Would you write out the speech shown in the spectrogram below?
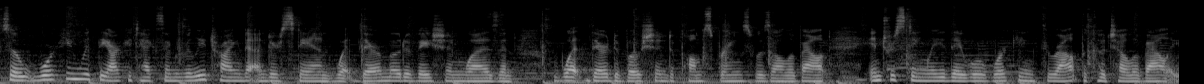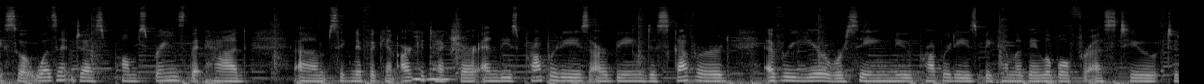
So working with the architects and really trying to understand what their motivation was and what their devotion to Palm Springs was all about. Interestingly, they were working throughout the Coachella Valley, so it wasn't just Palm Springs that had um, significant mm-hmm. architecture, mm -hmm. and these properties are being discovered every year. We're seeing new properties become available for us to to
